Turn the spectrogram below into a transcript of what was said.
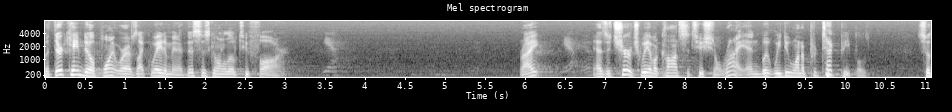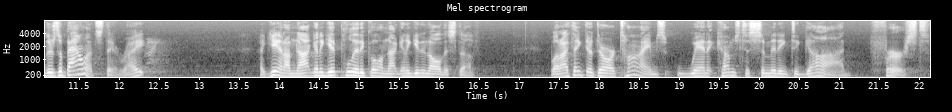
But there came to a point where I was like, wait a minute, this is going a little too far. Yeah. Right? Yeah. As a church, we have a constitutional right, and but we do want to protect people. So there's a balance there, right? Again, I'm not going to get political, I'm not going to get into all this stuff. But I think that there are times when it comes to submitting to God first,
